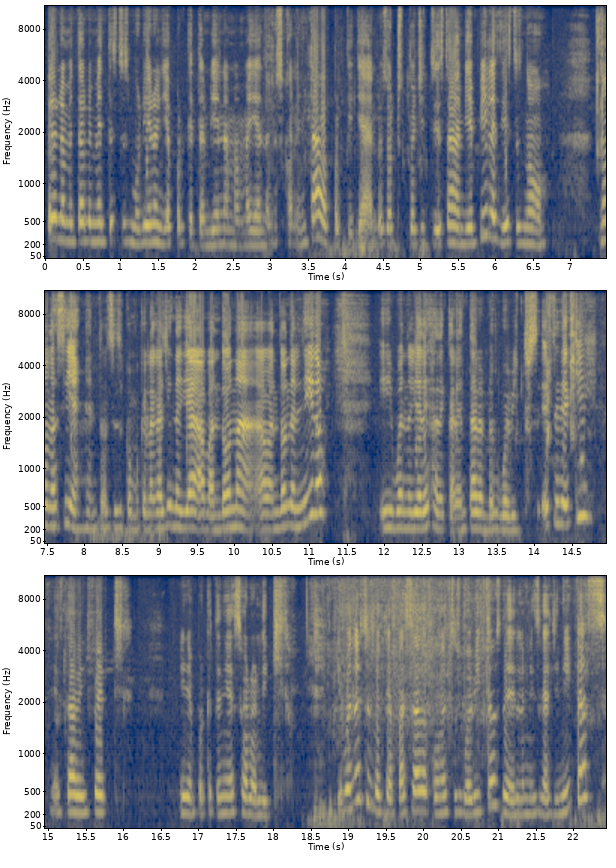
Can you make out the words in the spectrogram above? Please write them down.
pero lamentablemente estos murieron ya porque también la mamá ya no los calentaba, porque ya los otros pollitos ya estaban bien pilas y estos no, no nacían. Entonces, como que la gallina ya abandona, abandona el nido y bueno, ya deja de calentar a los huevitos. Este de aquí estaba infértil. Miren, porque tenía solo líquido. Y bueno, esto es lo que ha pasado con estos huevitos de mis gallinitas.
